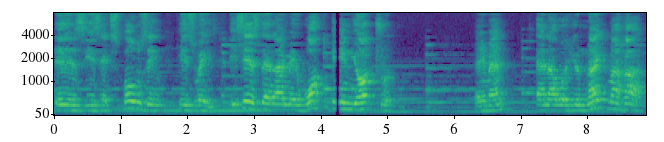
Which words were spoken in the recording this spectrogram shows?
is He's exposing His ways. He says that I may walk in your truth. Amen. And I will unite my heart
